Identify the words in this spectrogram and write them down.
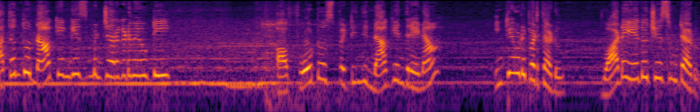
అతనితో నాకు ఎంగేజ్మెంట్ జరగడం ఏమిటి ఆ ఫోటోస్ పెట్టింది నాగేంద్రేనా? ఇంకెవడు పెడతాడు? వాడే ఏదో చేసుంటాడు.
